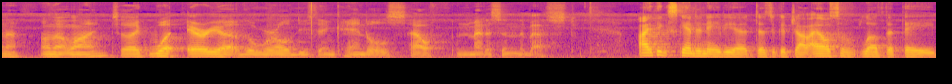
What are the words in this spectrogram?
kind of on that line. So, like, what area of the world do you think handles health and medicine the best? I think Scandinavia does a good job. I also love that they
